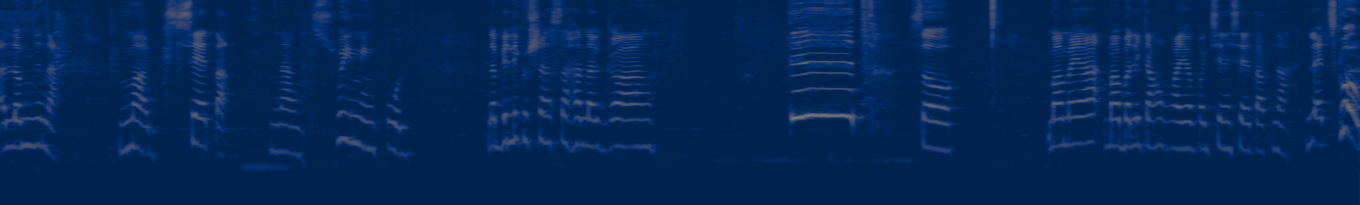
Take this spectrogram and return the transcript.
alam nyo na, mag-set up ng swimming pool. Nabili ko siya sa halagang tit! So, mamaya babalikan ko kayo pag siniset up na. Let's go!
